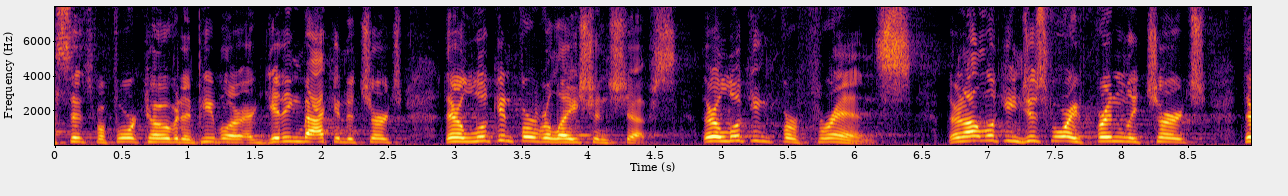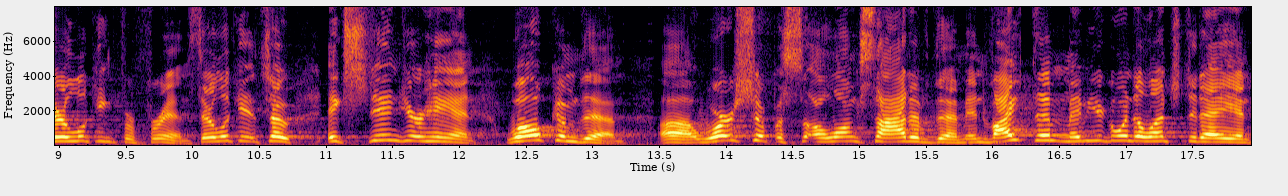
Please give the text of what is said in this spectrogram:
since before covid and people are getting back into church. They're looking for relationships. They're looking for friends they're not looking just for a friendly church. They're looking for friends. They're looking, so extend your hand, welcome them, uh, worship alongside of them, invite them. Maybe you're going to lunch today and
